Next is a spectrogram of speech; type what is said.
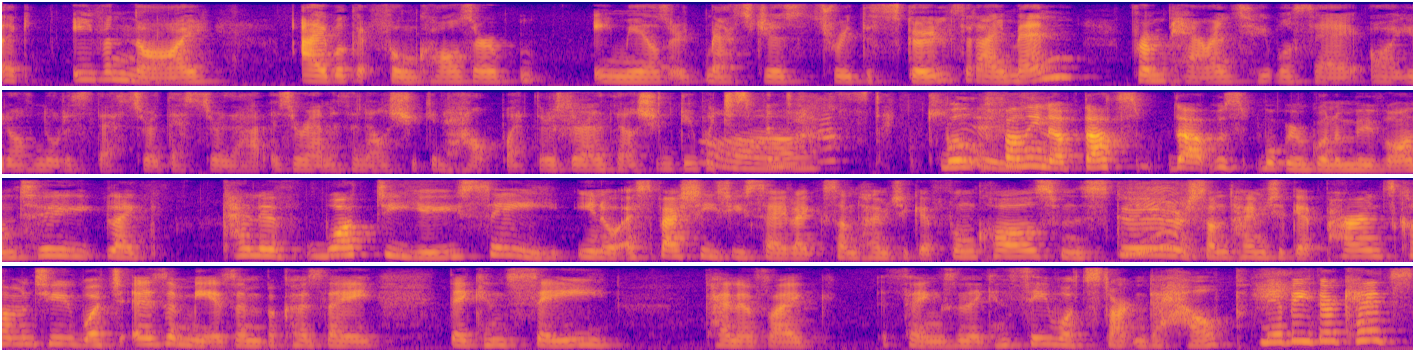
like even now, I will get phone calls or emails or messages through the schools that I'm in from parents who will say, "Oh, you know, I've noticed this or this or that. Is there anything else you can help with? Or is there anything else you can do?" Which Aw. is fantastic. Well, funny enough, that's that was what we were going to move on to. Like, kind of, what do you see? You know, especially as you say, like sometimes you get phone calls from the school, Yeah. or sometimes you get parents coming to you, which is amazing because they they can see kind of like things and they can see what's starting to help maybe their kids.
